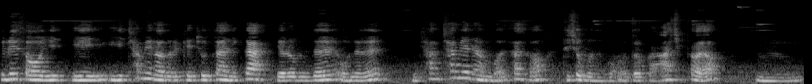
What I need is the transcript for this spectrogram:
그래서 이, 이, 이 참외가 그렇게 좋다니까 여러분들 오늘 참, 참외를 한번 사서 드셔보는 건 어떨까 싶어요. 음,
